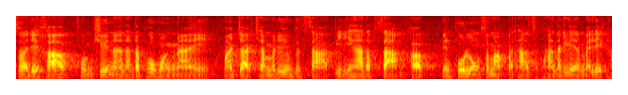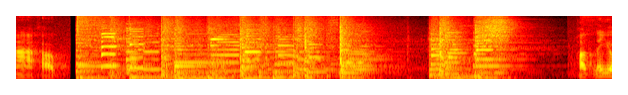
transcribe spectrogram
สวัสดีครับ ผมชื่อนายนัทพงศ์วังใน มาจากชั้นมัธยมศึกษาปีที่5ทับ3ครับ เป็นผู้ลงสมัครประธานสภานักเรียนหมายเลข 5 ครับ ครับนโย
